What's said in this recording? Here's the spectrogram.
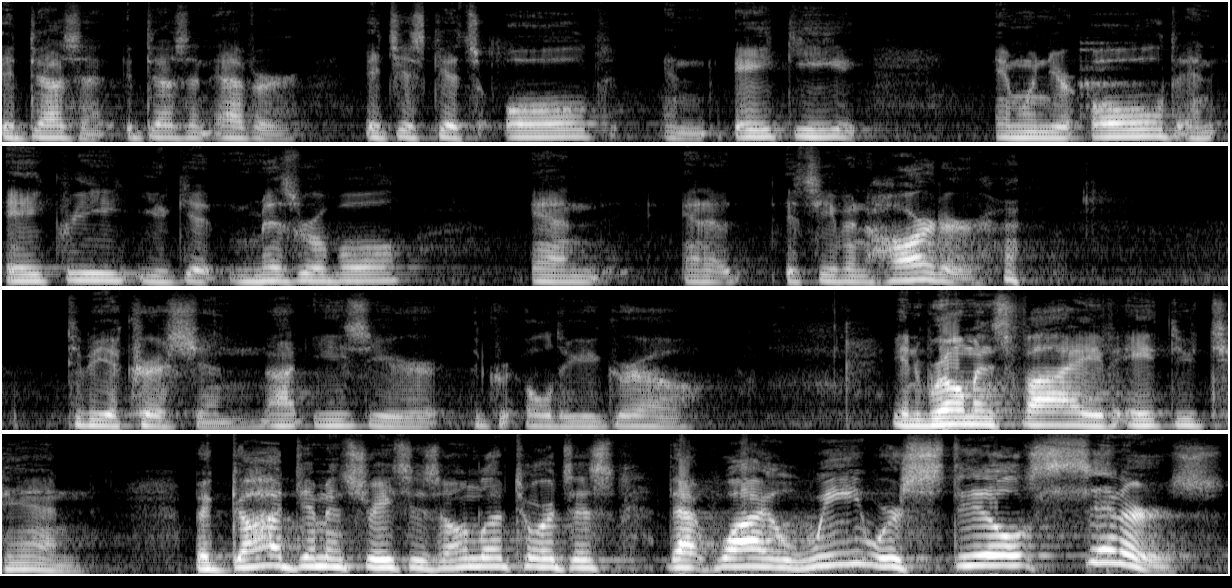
It doesn't. It doesn't ever. It just gets old and achy. And when you're old and achy, you get miserable, and, and it, it's even harder. to be a Christian, not easier the older you grow. In Romans 5 8 through 10, but God demonstrates his own love towards us that while we were still sinners,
